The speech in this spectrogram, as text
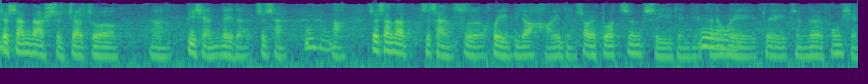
这三大是叫做呃避险类的资产，啊，这三大资产是会比较好一点，稍微多增持一点点，可能会对整个风险。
